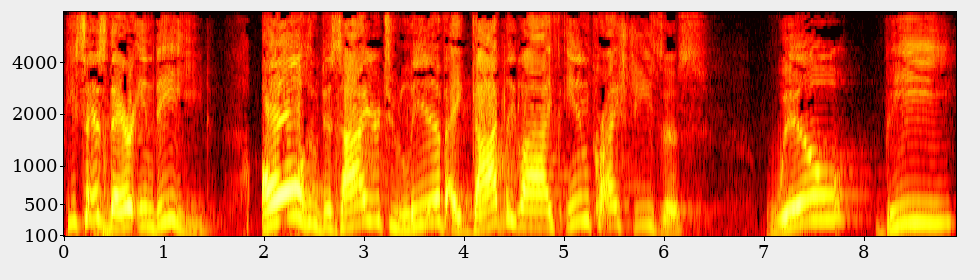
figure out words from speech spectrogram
He says there, indeed, all who desire to live a godly life in Christ Jesus will be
